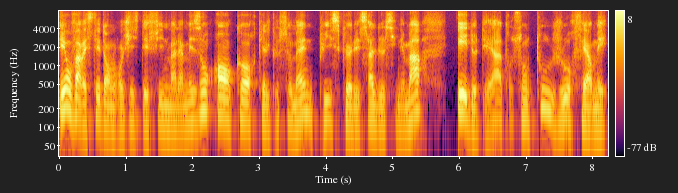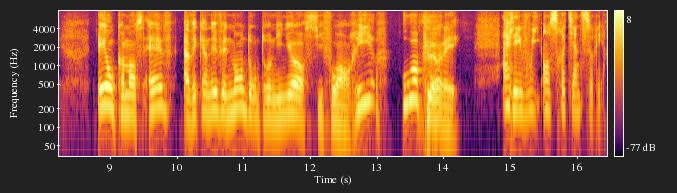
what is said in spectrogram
Et on va rester dans le registre des films à la maison encore quelques semaines, puisque les salles de cinéma et de théâtre sont toujours fermées. Et on commence, Eve, avec un événement dont on ignore s'il faut en rire ou en pleurer. Allez, oui, on se retient de sourire.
